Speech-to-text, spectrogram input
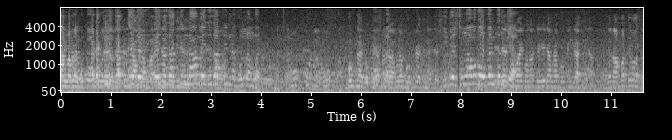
কার নামে বুকিং এটা এটা বুঝে ক্লিক যাচ্ছে। করেন এই যে যাত্রীর নাম এই যে যাত্রীর ফোন নাম্বার। আচ্ছা। বুক নাই বুক নাই আমাদের আমরা বুক রাখি না ঈদের সময়। আমাকে ওপেন করে দিয়া। সময় কোনো টিকিট আমরা বুকিং রাখি না। নাম্বার দেওয়া আছে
